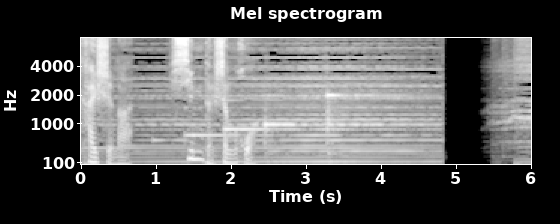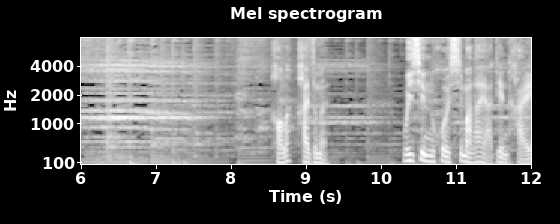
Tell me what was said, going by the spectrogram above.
开始了新的生活。好了，孩子们，微信或喜马拉雅电台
